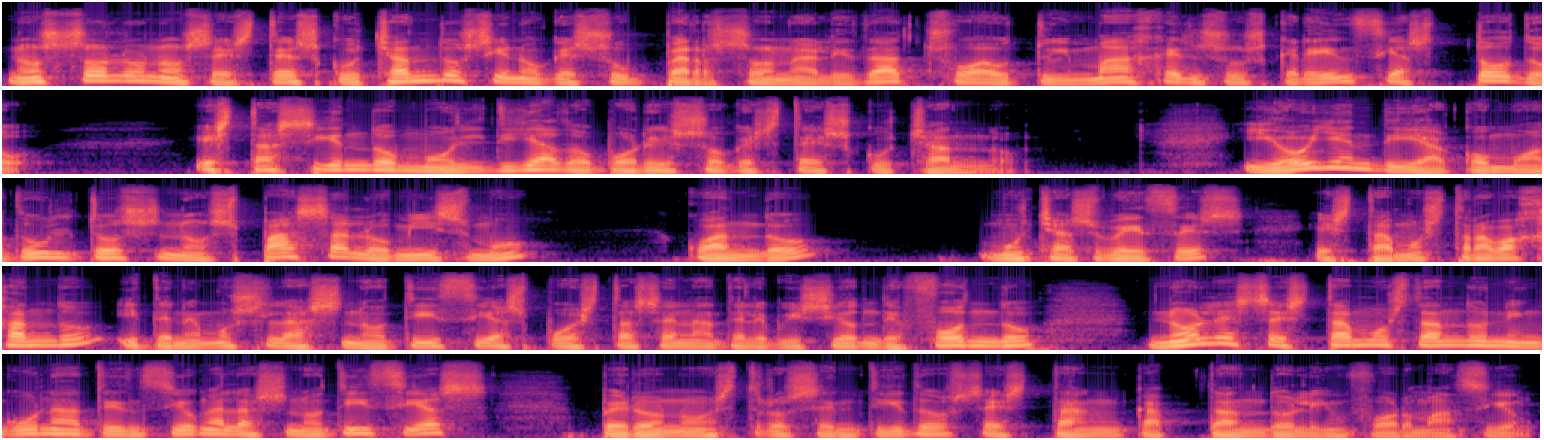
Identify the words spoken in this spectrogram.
No solo nos esté escuchando, sino que su personalidad, su autoimagen, sus creencias, todo está siendo moldeado por eso que está escuchando. Y hoy en día, como adultos, nos pasa lo mismo cuando Muchas veces estamos trabajando y tenemos las noticias puestas en la televisión de fondo, no les estamos dando ninguna atención a las noticias, pero nuestros sentidos están captando la información.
